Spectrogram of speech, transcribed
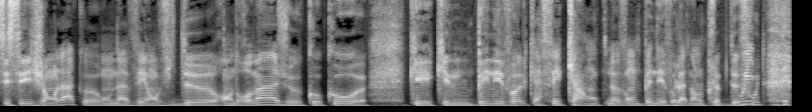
c'est ces gens-là qu'on avait envie de rendre hommage. Coco, qui, est, qui est une bénévole qui a fait 49 ans de bénévolat dans le club de oui, foot. des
